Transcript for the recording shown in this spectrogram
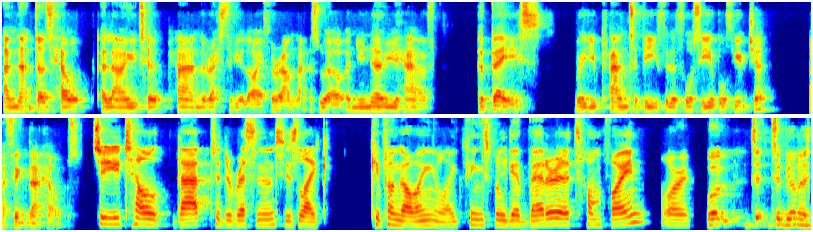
And that does help allow you to plan the rest of your life around that as well. And you know you have a base where you plan to be for the foreseeable future, I think that helps. So you tell that to the residents is like, keep on going like things will get better at some point or well t- to be honest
